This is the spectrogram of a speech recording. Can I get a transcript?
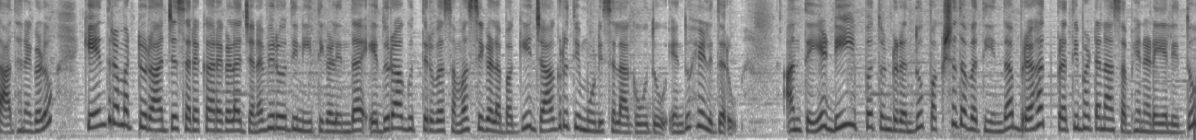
ಸಾಧನಗಳು ಕೇಂದ್ರ ಮತ್ತು ರಾಜ್ಯ ಸರ್ಕಾರಗಳ ಜನವಿರೋಧಿ ನೀತಿಗಳಿಂದ ಎದುರಾಗುತ್ತಿರುವ ಸಮಸ್ಯೆಗಳ ಬಗ್ಗೆ ಜಾಗೃತಿ ಮೂಡಿಸಲಾಗುವುದು ಎಂದು ಹೇಳಿದರು. ಅಂತೆಯೇ ಡಿ ಇಪ್ಪತ್ತೊಂದರಂದು ಪಕ್ಷದ ವತಿಯಿಂದ ಬೃಹತ್ ಪ್ರತಿಭಟನಾ ಸಭೆ ನಡೆಯಲಿದ್ದು,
